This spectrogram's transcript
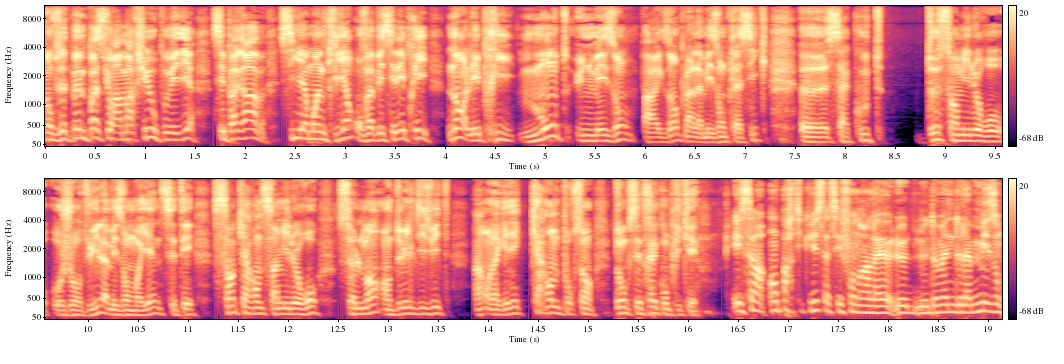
Donc vous êtes même pas sur un marché où vous pouvez dire c'est pas grave, s'il y a moins de clients, on va baisser les prix. Non, les prix montent. Une maison, par exemple, hein, la maison classique, ça coûte 200 000 euros aujourd'hui. La maison moyenne, c'était 145 000 euros seulement en 2018. Hein, on a gagné 40%. Donc c'est très compliqué. Et ça, en particulier, ça s'effondre, hein, le, le- le domaine de la maison.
